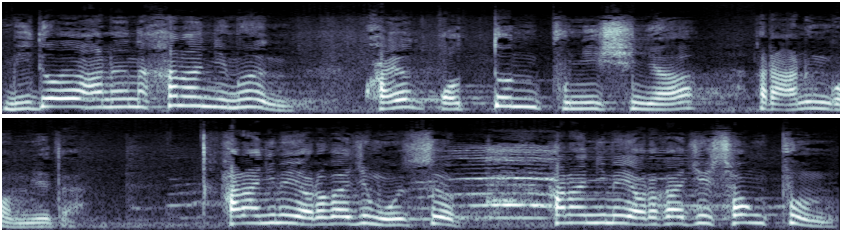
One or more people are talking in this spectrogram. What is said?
믿어야 하는 하나님은 과연 어떤 분이시냐라는 겁니다. 하나님의 여러 가지 모습, 하나님의 여러 가지 성품,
